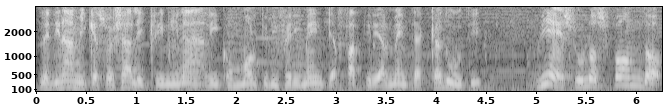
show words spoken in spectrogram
le dinamiche sociali criminali, con molti riferimenti a fatti realmente accaduti, vi è sullo sfondo,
